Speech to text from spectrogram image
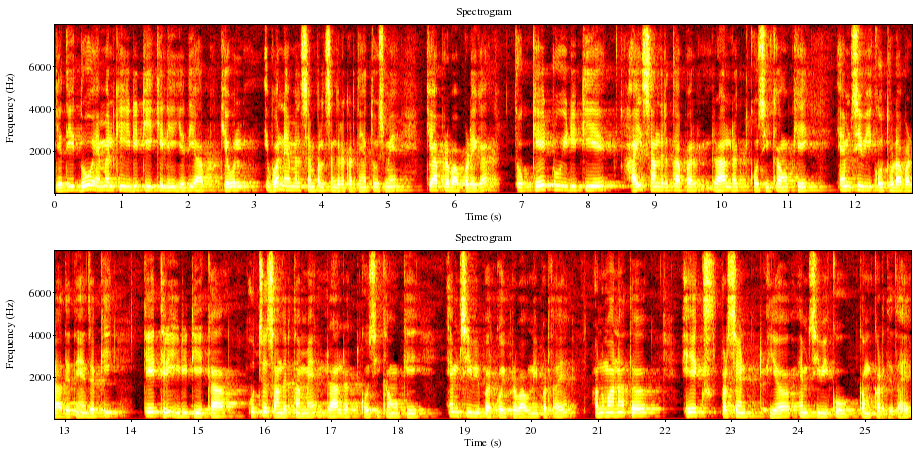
यदि दो एम की ई के लिए यदि आप केवल वन एम एल सैंपल संग्रह करते हैं तो इसमें क्या प्रभाव पड़ेगा? तो K two E D T A high सांद्रता पर लाल रक्त कोशिकाओं के MCV को थोड़ा बढ़ा देते हैं, जबकि K three E D T A का उच्च सांद्रता में लाल रक्त कोशिकाओं के MCV पर कोई प्रभाव नहीं पड़ता है। अनुमानत एक परसेंट यह एम को कम कर देता है।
